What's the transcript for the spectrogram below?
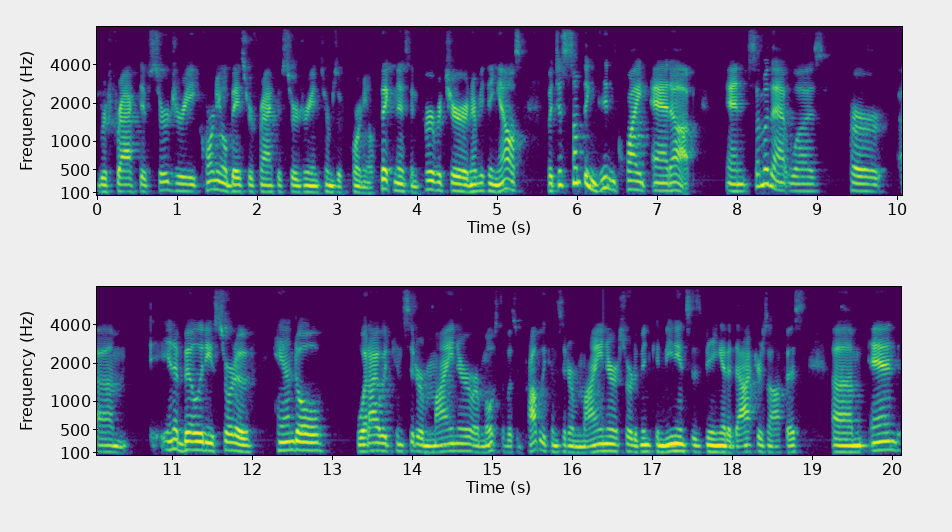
refractive surgery, corneal based refractive surgery in terms of corneal thickness and curvature and everything else, but just something didn't quite add up. And some of that was her um, inability to sort of handle what I would consider minor, or most of us would probably consider minor sort of inconveniences being at a doctor's office. Um, and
